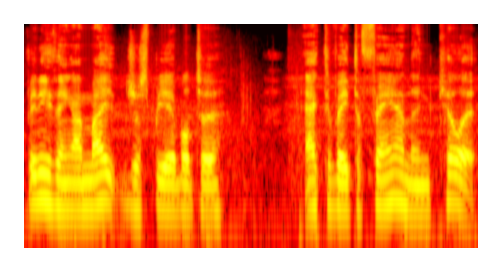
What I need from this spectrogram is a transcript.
If anything, I might just be able to activate the fan and kill it.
